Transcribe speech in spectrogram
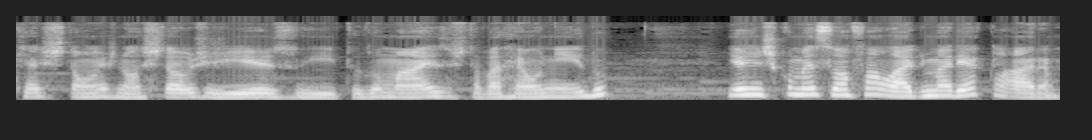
questões, nostalgias e tudo mais, estava reunido, e a gente começou a falar de Maria Clara.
